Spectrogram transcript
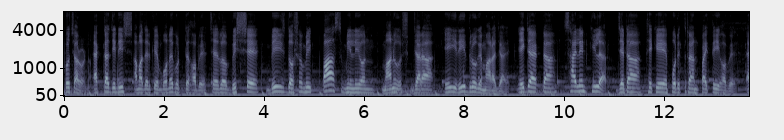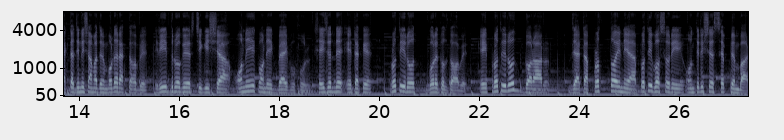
প্রচারণা। একটা জিনিস আমাদেরকে মনে করতে হবে সে হলো বিশ্বে বিশ দশমিক পাঁচ মিলিয়ন মানুষ যারা এই হৃদরোগে মারা যায়। এইটা একটা সাইলেন্ট কিলার যেটা থেকে পরিত্রাণ পাইতেই হবে। একটা জিনিস আমাদের মনে রাখতে হবে, হৃদরোগের চিকিৎসা অনেক অনেক ব্যয়বহুল। সেই জন্য এটাকে প্রতিরোধ গড়ে তুলতে হবে। এই প্রতিরোধ গড়ার যে একটা প্রত্যয় নেয়া প্রতি বছরই উনত্রিশে সেপ্টেম্বর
